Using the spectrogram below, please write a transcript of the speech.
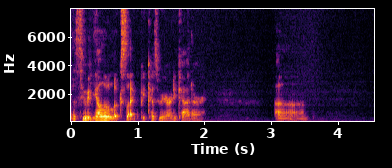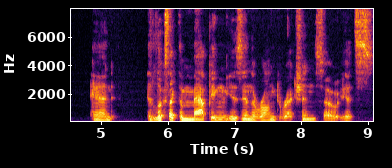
Let's see what yellow looks like because we already got our, um, and it looks like the mapping is in the wrong direction, so it's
